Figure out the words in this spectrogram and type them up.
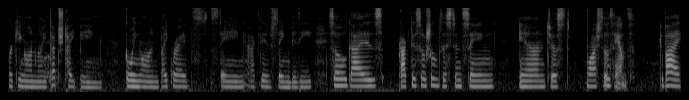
working on my touch typing, going on bike rides, staying active, staying busy. So guys, practice social distancing and just wash those hands. Goodbye.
